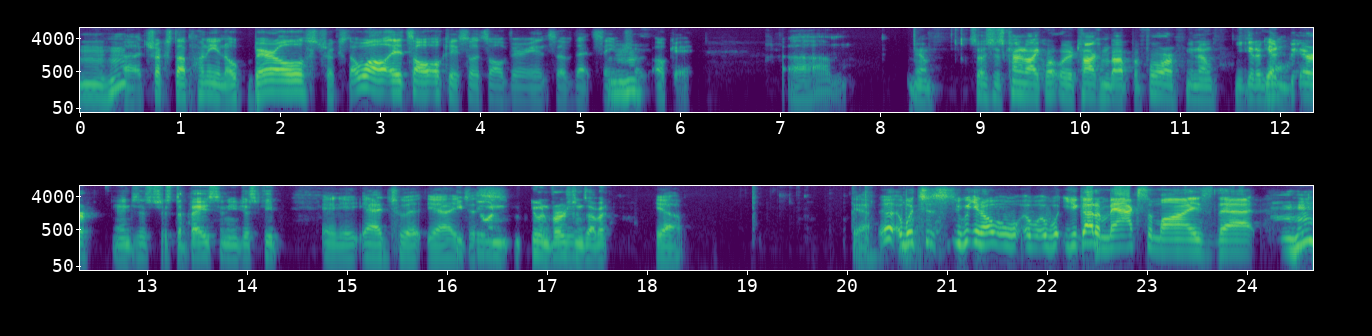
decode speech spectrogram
Mm-hmm. uh truck stop honey and oak barrels, truck stop well, it's all okay, so it's all variants of that same Mhm. truck. Okay. Um So it's just kind of like what we were talking about before. You know, you get a Yeah. good beer and it's just just a base, and you just keep and you add to it, yeah, you keep just doing doing versions of it. yeah. Yeah, Uh, which is you know you got to maximize that hmm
